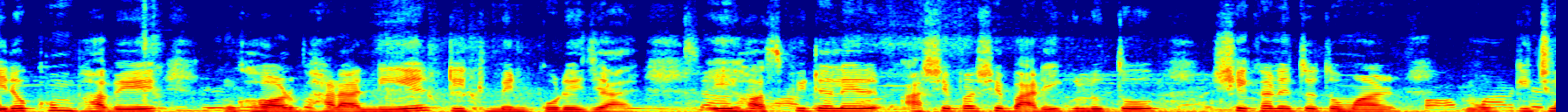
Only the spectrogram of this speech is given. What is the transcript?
এরকমভাবে ঘর ভাড়া নিয়ে ট্রিটমেন্ট করে যায়। এই হসপিটালের আশেপাশে বাড়িগুলো তো সেখানে তো তোমার কিছু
